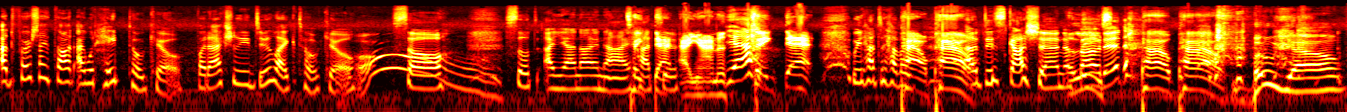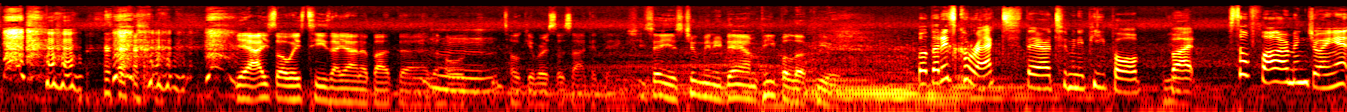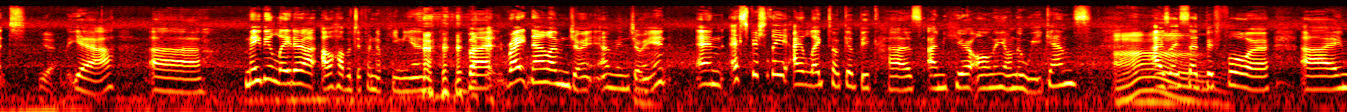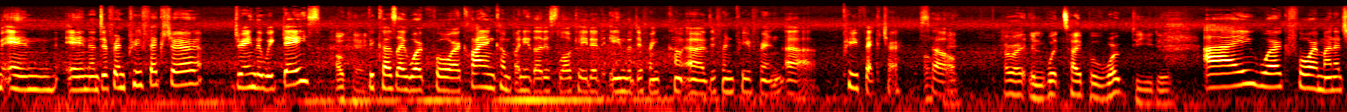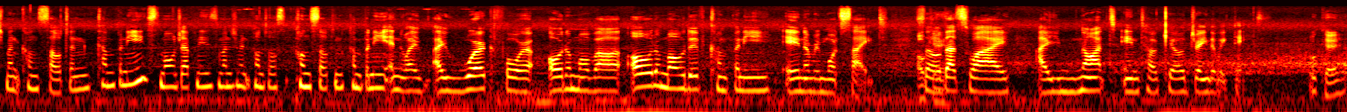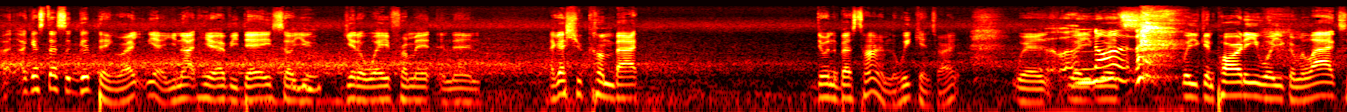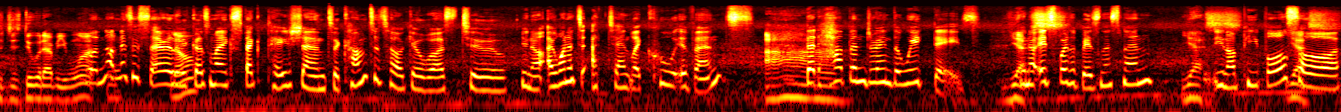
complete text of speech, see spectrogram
at first I thought I would hate Tokyo, but I actually do like Tokyo. Oh. So, so Ayana and I. Take had that, to Ayana. Yeah. Take that. we had to have Pow, a, pow. a discussion about it. Pow, pow. Booyah! yeah, I used to always tease Ayana about the, the Hmm. whole Tokyo versus Osaka thing. She say it's too many damn people up here. Well, that is correct. There are too many people, but so far I'm enjoying it. Yeah. Yeah. Uh, maybe later I'll have a different opinion, but right now I'm enjoying. I'm enjoying it, and especially I like Tokyo because I'm here only on the weekends. Ah. As I said before, I'm in in a different prefecture during the weekdays Okay. because I work for a client company that is located in the different uh, different uh, prefecture. So. Okay. All right. And what type of work do you do? I work for a management consultant company, small Japanese management consult- consultant company, and I, I work for automobile automotive company in a remote site. Okay. So that's why I'm not in Tokyo during the weekdays. Okay, I, I guess that's a good thing, right? Yeah, you're not here every day, so you Mm-hmm. get away from it, and then I guess you come back during the best time, the weekends, right? Where where, you- where, where you can party, where you can relax, or just do whatever you want. Well, not necessarily No? because my expectation to come to Tokyo was to, you know, I wanted to attend like cool events ah, that happen during the weekdays. Yes. You know, it's for the businessmen. yes. you know people Yes. so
